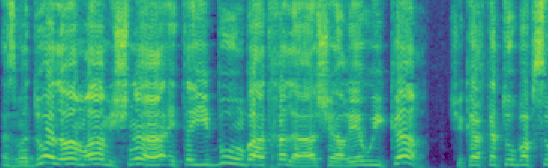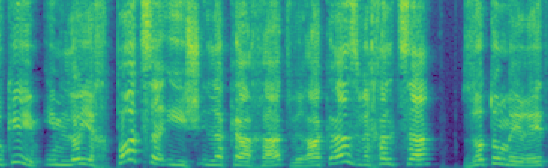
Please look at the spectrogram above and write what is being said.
אז מדוע לא אמרה המשנה את הייבום בהתחלה, שהרי הוא עיקר? שכך כתוב בפסוקים, אם לא יחפוץ האיש לקחת, ורק אז וחלצה. זאת אומרת,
